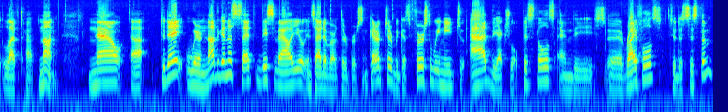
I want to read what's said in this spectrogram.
left at none now, uh, today we're not gonna set this value inside of our third person character because first we need to add the actual pistols and the uh, rifles to the system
